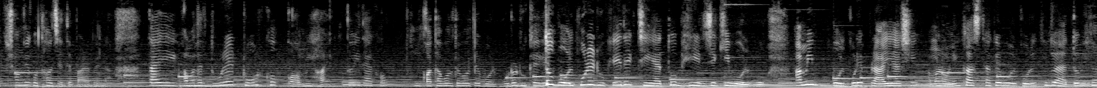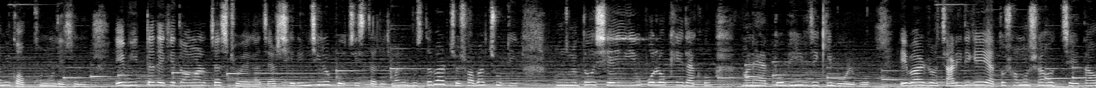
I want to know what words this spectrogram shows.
একসঙ্গে কোথাও যেতে পারবে না। তাই আমাদের দূরে ট্যুর খুব কমই হয়। তো এই দেখো, কথা বলতে বলতে বোলপুরে ঢুকে তো বোলপুরে ঢুকেই দেখছি এত ভিড় যে কি বলব? আমি বোলপুরে প্রায় আসি, আমার অনেক কাজ থাকে বোলপুরে, কিন্তু এত ভিড় আমি কখনো দেখিনি। এই ভিড়টা দেখে তো আমার জাস্ট হয়ে গেছে। আর সেদিন ছিল পঁচিশ তারিখ মানে বুঝতে পারছ? সবার ছুটি। তো সেই উপলক্ষেই দেখো মানে এত ভিড় যে কি বলব? এবার চারিদিকে এত সমস্যা হচ্ছে তাও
